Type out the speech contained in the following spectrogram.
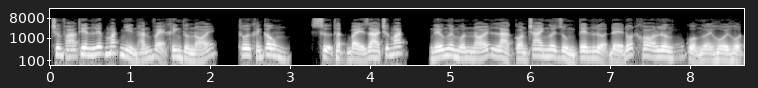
Trương Phá Thiên liếc mắt nhìn hắn vẻ khinh thường nói, thôi Khánh Công, sự thật bày ra trước mắt, nếu ngươi muốn nói là con trai ngươi dùng tên lửa để đốt kho lương của người hồi hột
